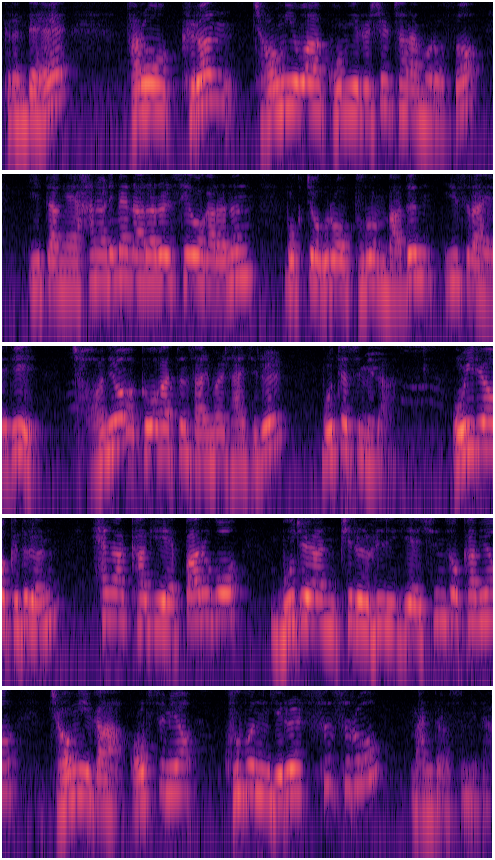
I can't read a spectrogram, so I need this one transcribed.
그런데 바로 그런 정의와 공의를 실천함으로써 이 땅에 하나님의 나라를 세워가라는 목적으로 부름받은 이스라엘이 전혀 그와 같은 삶을 살지를 못했습니다. 오히려 그들은 행악하기에 빠르고 무죄한 피를 흘리기에 신속하며 정의가 없으며 구분기를 스스로 만들었습니다.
